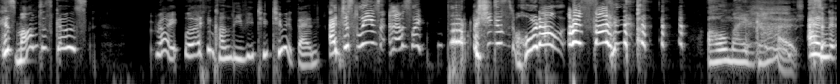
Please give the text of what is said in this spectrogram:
his mom just goes right well i think i'll leave you two to it then and just leaves and i was like she just whored out her son oh my gosh. So- and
